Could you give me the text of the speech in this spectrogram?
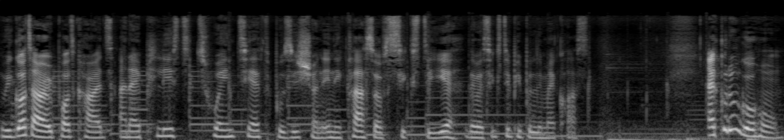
We got our report cards, and I placed 20th position in a class of 60. Yeah, there were 60 people in my class. I couldn't go home.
